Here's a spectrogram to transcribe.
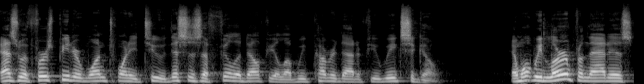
As with 1 Peter 1:22, this is a Philadelphia love. We've covered that a few weeks ago. And what we learn from that is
